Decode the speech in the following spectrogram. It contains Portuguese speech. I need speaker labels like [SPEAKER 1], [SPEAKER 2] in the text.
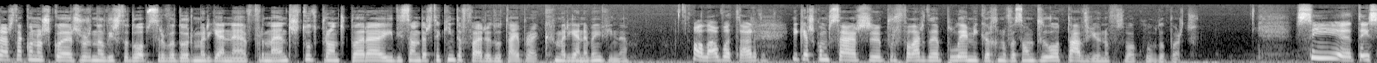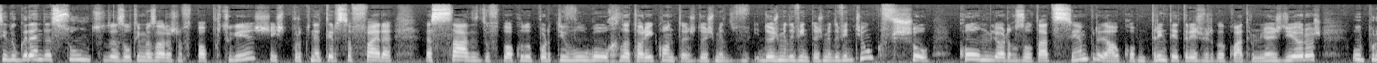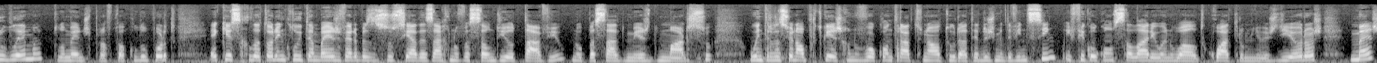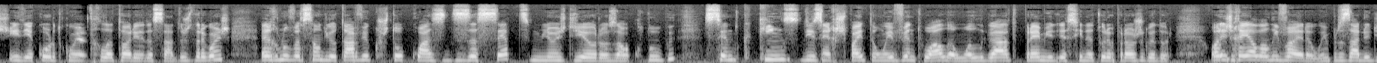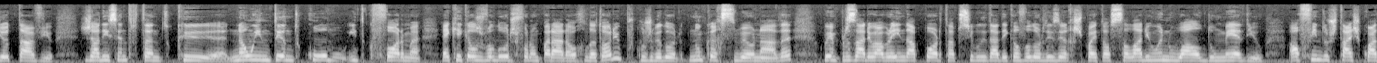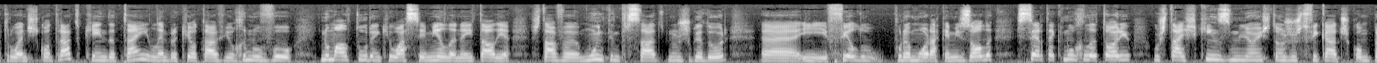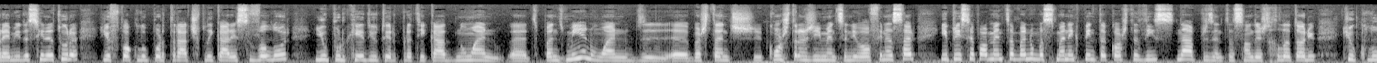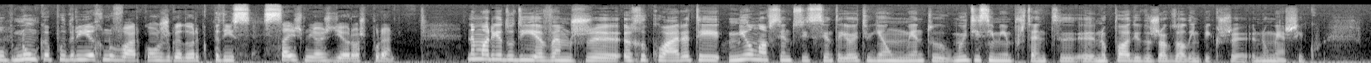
[SPEAKER 1] já está connosco a jornalista do Observador, Mariana Fernandes. Tudo pronto para a edição desta quinta-feira do Tiebreak. Mariana, bem-vinda.
[SPEAKER 2] Olá, boa tarde.
[SPEAKER 1] E queres começar por falar da polémica renovação de Otávio no Futebol Clube do Porto?
[SPEAKER 2] Sim, eh, tem sido o grande assunto das últimas horas no futebol português, isto porque na terça-feira a SAD do Futebol Clube do Porto divulgou o relatório e contas 2020-2021, que fechou com o melhor resultado de sempre, algo como 33,4 milhões de euros. O problema, pelo menos para o Futebol Clube do Porto, é que esse relatório inclui também as verbas associadas à renovação de Otávio, no passado mês de março. O Internacional Português renovou o contrato na altura até 2025 e ficou com um salário anual de 4 milhões de euros, mas, e de acordo com este relatório da SAD dos Dragões, a renovação de Otávio custou quase 17 milhões de euros ao clube, sendo que 15 dizem respeito a um eventual, a um alegado prémio de assinatura para o jogador. Ora, Israel Oliveira, o empresário de Otávio, já disse, entretanto, que eh, não entende como e de que forma é que aqueles valores foram parar ao relatório, porque o jogador nunca recebeu nada. O empresário abre ainda a porta à possibilidade de aquele valor dizer respeito ao salário anual do médio ao fim dos tais quatro anos de contrato, que ainda tem. Lembra que Otávio renovou numa altura em que o AC Milan, na Itália, estava muito interessado no jogador uh, e fê-lo por amor à camisola. Certo é que no relatório os tais 15 milhões estão justificados como prémio de assinatura e o Futebol Clube do Porto terá de explicar esse valor e o porquê de o ter praticado num ano uh, de pandemia, num ano de uh, bastantes constrangimentos a nível financeiro e principalmente também numa semana em que Pinta Costa disse na apresentação deste relatório que o clube nunca poderia renovar com um jogador que pedisse 6 milhões de euros por ano.
[SPEAKER 1] Na memória do dia vamos eh, recuar até 1968 e é um momento muitíssimo importante eh, no pódio dos Jogos Olímpicos eh, no México.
